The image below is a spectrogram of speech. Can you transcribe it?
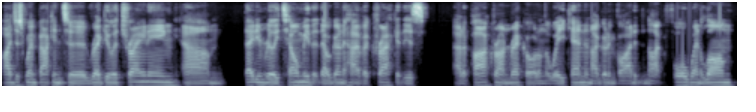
I just went back into regular training. Um, they didn't really tell me that they were going to have a crack at this at a park run record on the weekend, and I got invited the night before. Went along,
